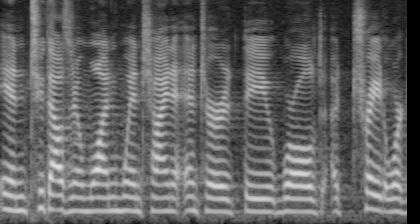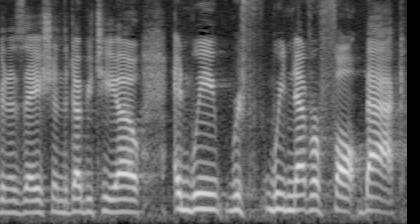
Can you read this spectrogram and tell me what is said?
in 2001 when China entered the World Trade Organization, the WTO, and we we never fought back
